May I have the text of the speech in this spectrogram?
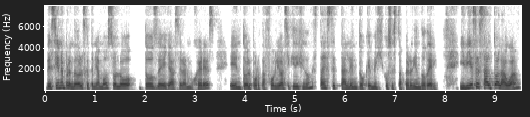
De 100 emprendedores que teníamos, solo dos de ellas eran mujeres en todo el portafolio. Así que dije, ¿dónde está este talento que México se está perdiendo de él? Y di ese salto al agua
